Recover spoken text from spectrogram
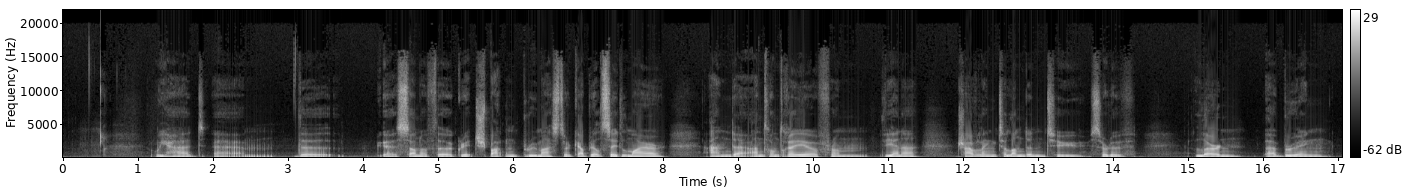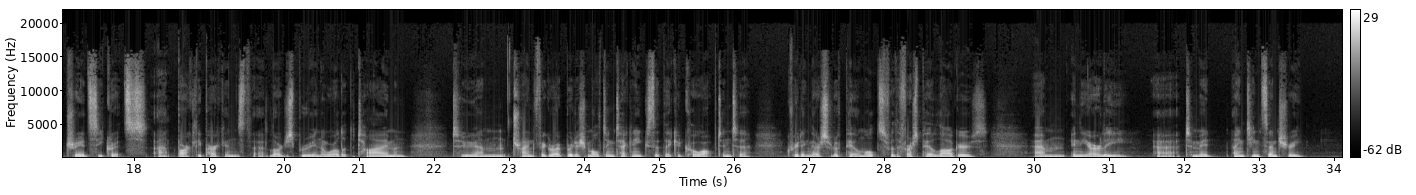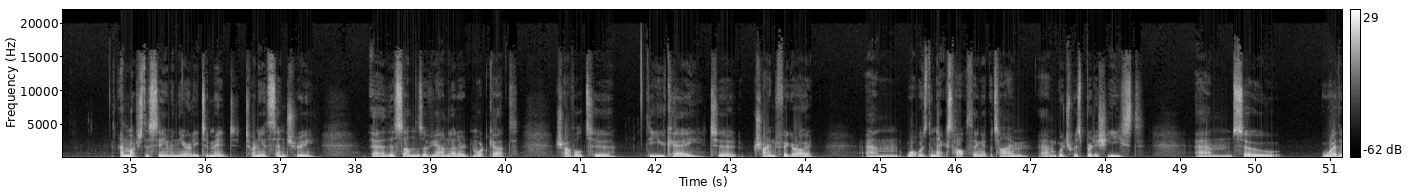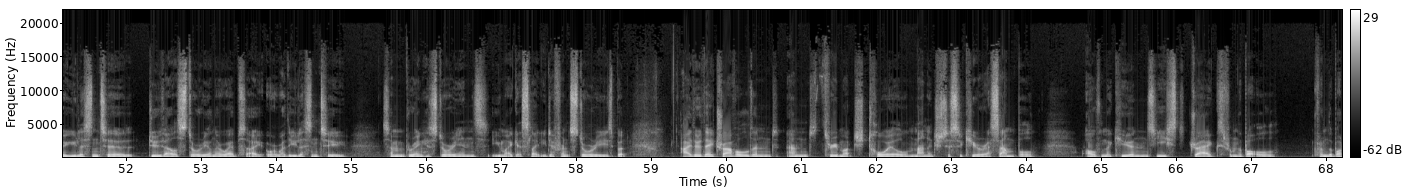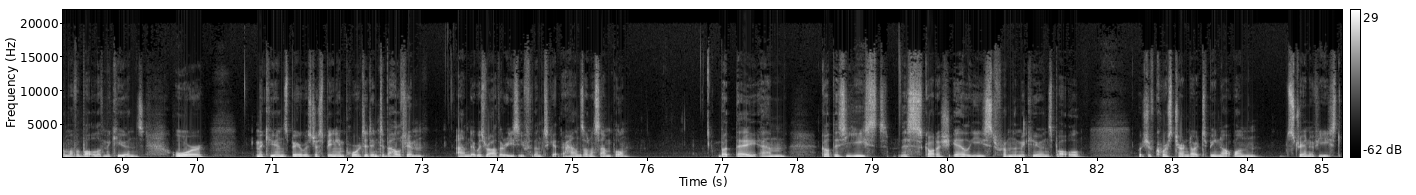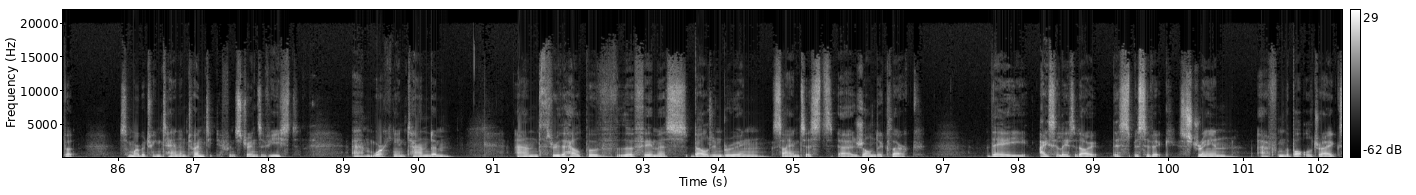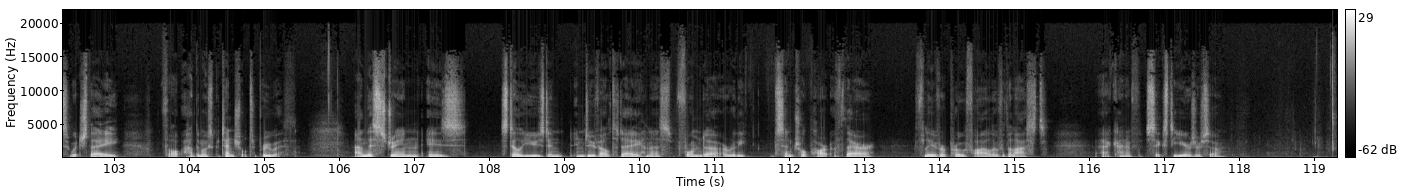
we had um, the uh, son of the great Spaten brewmaster Gabriel Sedlmayr and uh, Anton Dreher from Vienna traveling to London to sort of learn uh, brewing trade secrets at Barclay Perkins, the largest brewery in the world at the time, and to um, try and figure out British malting techniques that they could co opt into creating their sort of pale malts for the first pale lagers um, in the early uh, to mid 19th century. And much the same in the early to mid 20th century, uh, the sons of Jan Leonard Moortgat travelled to the UK to try and figure out um, what was the next hot thing at the time, um, which was British yeast. Um, so whether you listen to Duvel's story on their website or whether you listen to some brewing historians, you might get slightly different stories. But either they travelled and and through much toil managed to secure a sample of McEwan's yeast dregs from the bottle from the bottom of a bottle of McEwan's, or McEwan's beer was just being imported into Belgium, and it was rather easy for them to get their hands on a sample. But they um, got this yeast, this Scottish ale yeast from the McEwan's bottle, which of course turned out to be not one strain of yeast, but somewhere between 10 and 20 different strains of yeast um, working in tandem. And through the help of the famous Belgian brewing scientist uh, Jean de Clerck, they isolated out this specific strain uh, from the bottle dregs, which they thought had the most potential to brew with. And this strain is still used in, in Duvel today and has formed a, a really central part of their flavour profile over the last uh, kind of 60 years or so.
